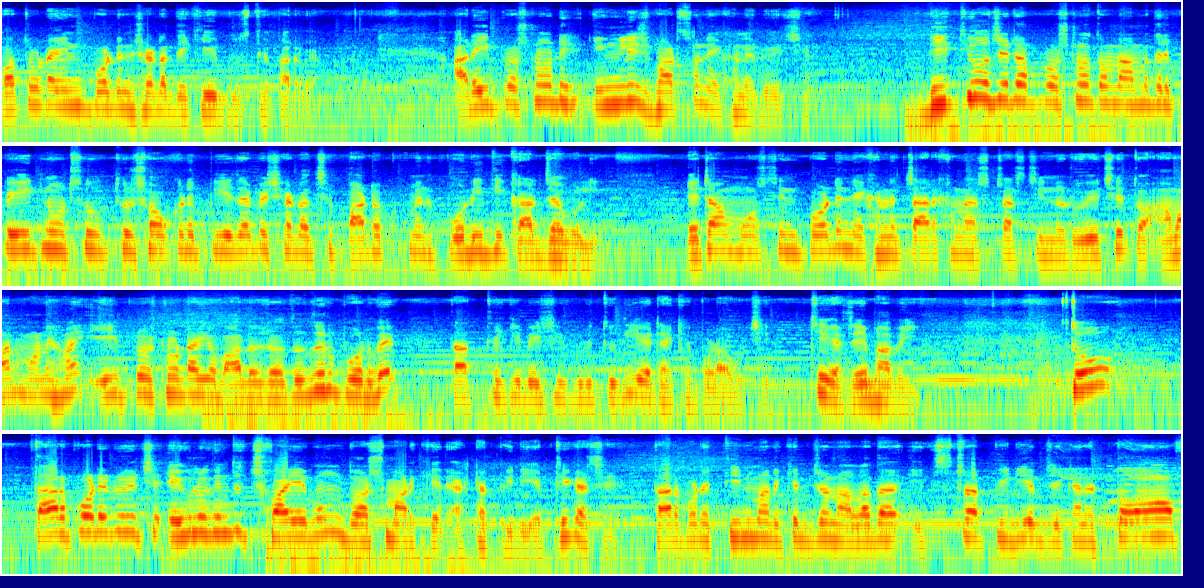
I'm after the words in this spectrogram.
কতটা ইম্পর্টেন্ট সেটা দেখেই বুঝতে পারবে। আর এই প্রশ্নটির ইংলিশ ভার্সন এখানে রয়েছে। দ্বিতীয় যেটা প্রশ্ন তোমরা আমাদের পেইড নোটসে উত্তর সহকারে পেয়ে যাবে, সেটা হচ্ছে পাঠক্রমের পরিধি কার্যাবলী। এটাও মোস্ট ইম্পর্টেন্ট এখানে চারখানা স্টার চিহ্ন রয়েছে। তো আমার মনে হয় এই প্রশ্নটাকে ভালো যতদূর পড়বে, তার থেকে বেশি গুরুত্ব দিয়ে এটাকে পড়া উচিত। ঠিক আছে, এভাবেই। তো তারপরে রয়েছে, এগুলো কিন্তু ছয় এবং দশ মার্কের একটা পিডিএফ ঠিক আছে? তারপরে তিন মার্কের জন্য আলাদা এক্সট্রা পিডিএফ যেখানে টপ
